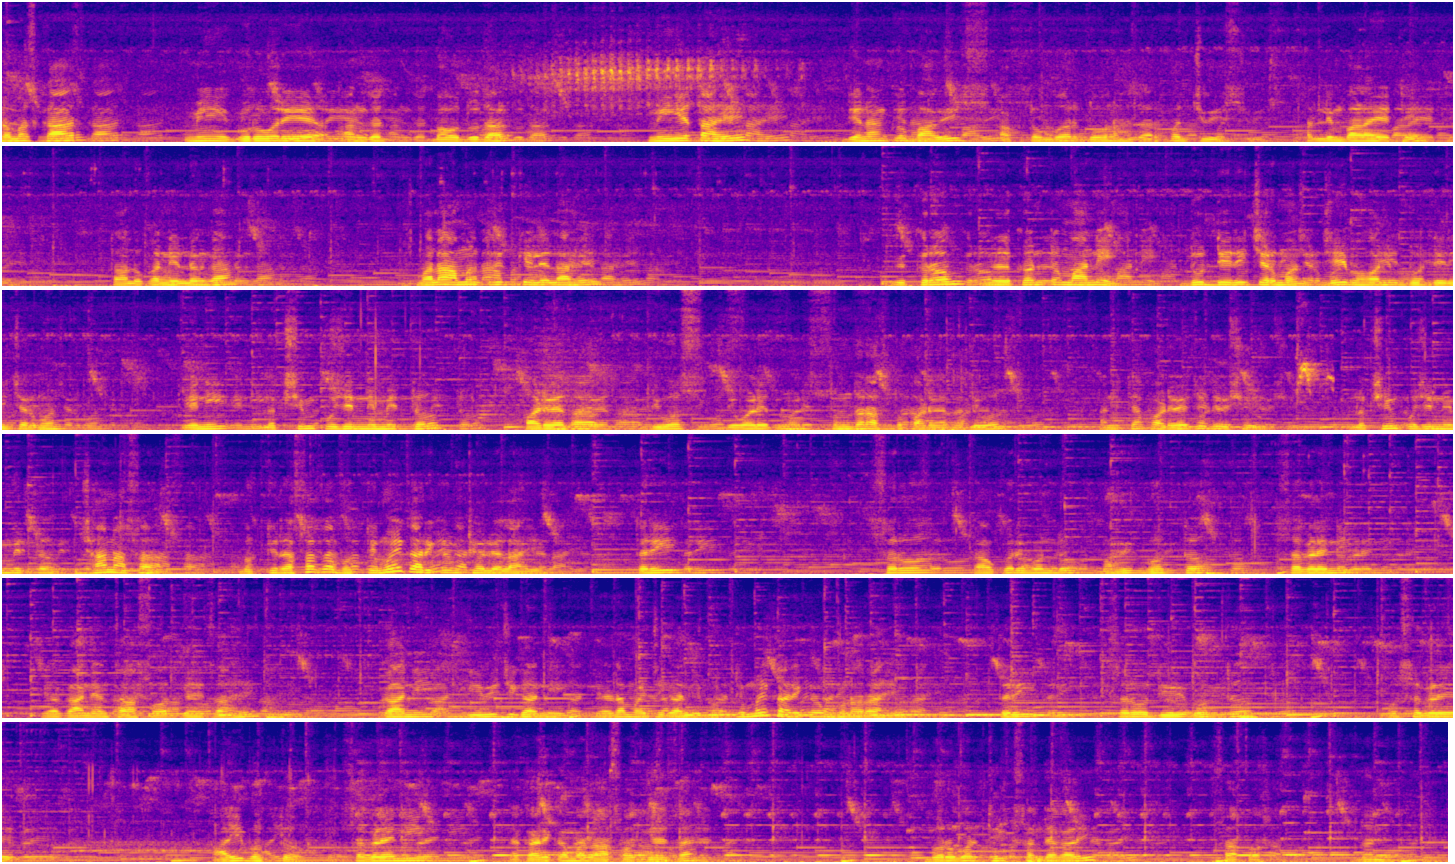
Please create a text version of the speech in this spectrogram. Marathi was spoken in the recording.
नमस्कार. मी गुरुवर्य अंगद भाऊ दुधाळ. मी येत आहे दिनांक बावीस ऑक्टोंबर दोन हजार पंचवीस लिंबाळा येथे तालुका निलंगा. मला आमंत्रित केलेलं आहे विक्रम निळकंठ माने दूध डेअरी चेअरमन. जय भवानी दूध डेअरी चेअरमन. यांनी लक्ष्मीपूजन निमित्त पाडव्याचा दिवस दिवाळीतून सुंदर असतो पाडव्याचा दिवस. आणि त्या पाडव्याच्या दिवशी लक्ष्मीपूजेनिमित्त छान असा भक्तिरसाचा भक्तिमय कार्यक्रम ठेवलेला आहे. तरी सर्व गावकरी बंधू भाविक भक्त सगळ्यांनी या गाण्यांचा आस्वाद घ्यायचा आहे. गाणी देवीची गाणी येडामाईची गाणी भक्तिमय कार्यक्रम होणार आहे. तरी सर्व देवी भक्त व सगळे आई भक्त सगळ्यांनी या कार्यक्रमाचा आस्वाद घ्यायचा आहे. बरोबर ठीक संध्याकाळी सात वाजता. धन्यवाद.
